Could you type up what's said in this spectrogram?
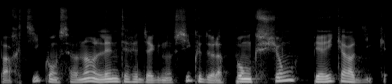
partie concernant l'intérêt diagnostique de la ponction péricardique.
